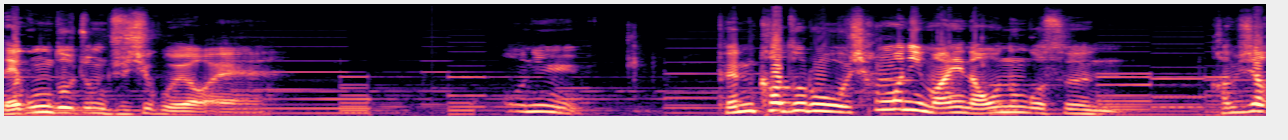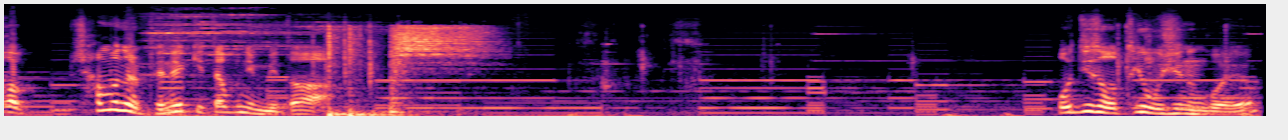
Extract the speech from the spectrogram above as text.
내공도 좀 주시고요. 예. 아니 밴 카드로 샤먼이 많이 나오는 것은 감시자가 샤먼을 밴했기 때문입니다. 어디서 어떻게 오시는 거예요?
